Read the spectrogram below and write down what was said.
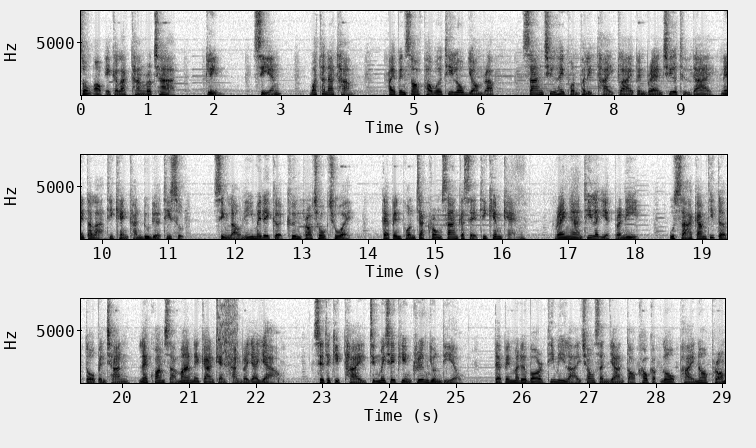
ส่งออกเอกลักษณ์ทางรสชาติ กลิ่น เสียง วัฒนธรรม ไปเป็นซอฟต์พาวเวอร์ที่โลกยอมรับ สร้างชื่อให้ผลผลิตไทยกลายเป็นแบรนด์เชื่อถือได้ ในตลาดที่แข่งขันดูเดือดที่สุด สิ่งเหล่านี้ไม่ได้เกิดขึ้นเพราะโชคช่วย แต่เป็นผลจากโครงสร้างเกษตรที่เข้มแข็ง แรงงานที่ละเอียดประณีต อุตสาหกรรมที่เติบโตเป็นชั้น และความสามารถในการแข่งขันระยะยาว เศรษฐกิจไทยจึงไม่ใช่เพียงเครื่องยนต์เดียว แต่เป็นมาเดอร์บอร์ดที่มีหลายช่องสัญญาณต่อเข้ากับโลกภายนอกพร้อม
